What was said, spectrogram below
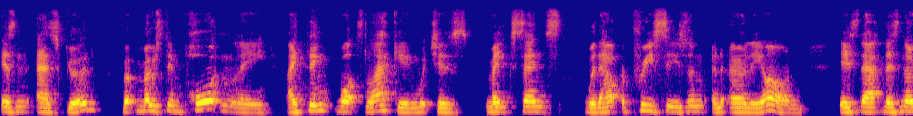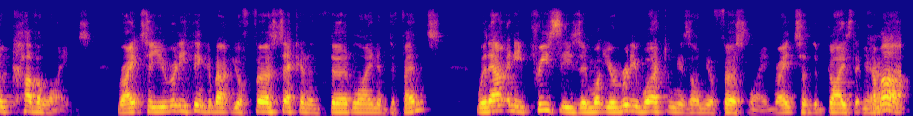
isn't as good, but most importantly, I think what's lacking, which is makes sense without a preseason and early on, is that there's no cover lines, right? So you really think about your first, second, and third line of defense without any preseason, what you're really working is on your first line, right? So the guys that yeah. come up,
